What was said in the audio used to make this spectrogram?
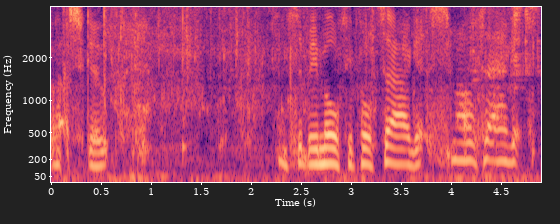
That scoop. Needs to be multiple targets, small targets.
